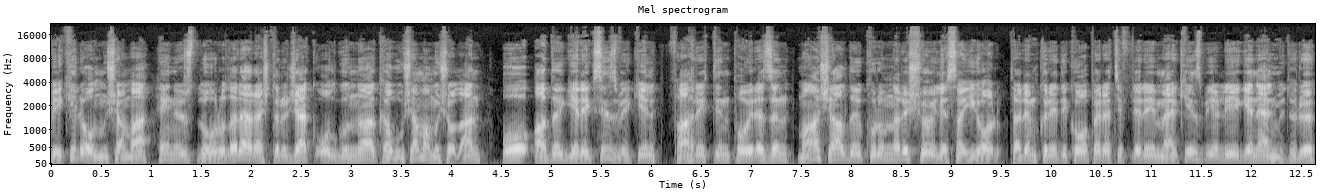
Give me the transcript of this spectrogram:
Vekil olmuş ama henüz doğruları araştıracak olgunluğa kavuşamamış olan o adı gereksiz vekil Fahrettin Poyraz'ın maaş aldığı kurumları şöyle sayıyor. Tarım Kredi Kooperatifleri Merkez Birliği Genel Müdürü,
